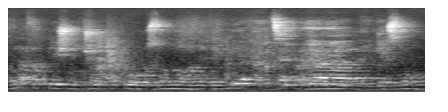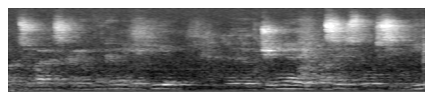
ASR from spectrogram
Вона фактично нічого такого основного не дає, але ця програма дає змогу працювати з кривдниками, які е, вчиняють насильство в сім'ї,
